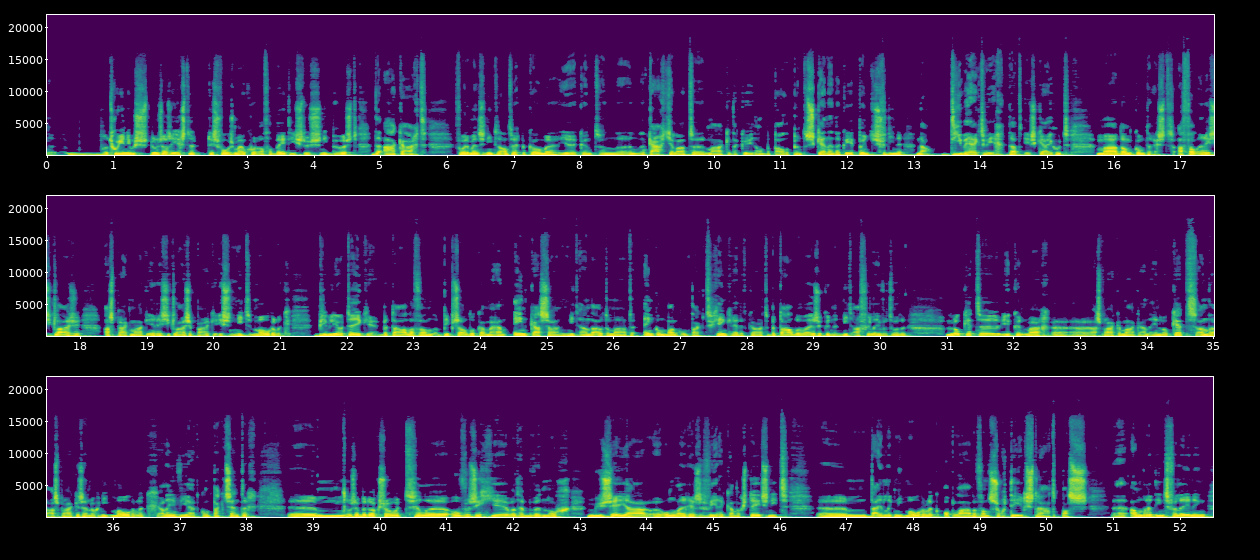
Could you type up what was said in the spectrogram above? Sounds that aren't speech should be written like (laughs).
het goede nieuws doen ze als eerste. Het is volgens mij ook gewoon alfabetisch, dus niet bewust. De A-kaart. Voor de mensen die niet in Antwerpen komen, je kunt een, een, een, kaartje laten maken. Daar kun je dan bepaalde punten scannen. Dan kun je puntjes verdienen. Nou, die werkt weer. Dat is goed. Maar dan komt de rest. Afval en recyclage. Afspraak maken in recyclageparken is niet mogelijk. Bibliotheken betalen van biepsaldo kan maar aan één kassa, niet aan de automaten. Enkel bankcontact, geen creditcard. Betaalbewijzen kunnen niet afgeleverd worden loketten. Je kunt maar uh, afspraken maken aan één loket. Andere afspraken zijn nog niet mogelijk. Alleen via het contactcenter. Um, ze hebben ook zo het hele overzichtje. Wat hebben we nog? Musea. Uh, online reserveren kan nog steeds niet. Um, tijdelijk niet mogelijk. Opladen van sorteerstraatpas. Uh, andere dienstverlening.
